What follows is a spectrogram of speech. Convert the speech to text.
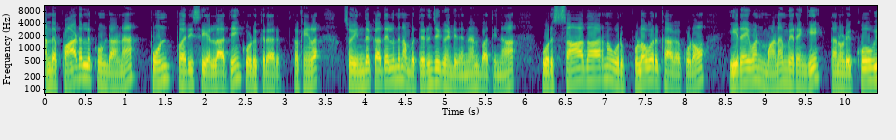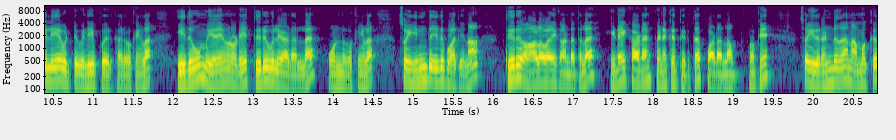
அந்த பாடலுக்கு உண்டான பொன் பரிசு எல்லாத்தையும் கொடுக்குறாரு. ஓகேங்களா ஸோ இந்த கதையிலேருந்து நம்ம தெரிஞ்சுக்க வேண்டியது என்னென்னு பார்த்தீங்கன்னா ஒரு சாதாரண ஒரு புலவருக்காக கூட இறைவன் மனம் இறங்கி தன்னுடைய கோவிலையே விட்டு வெளியே போயிருக்காரு. ஓகேங்களா இதுவும் இறைவனுடைய திருவிளையாடலில் ஒன்று ஓகேங்களா ஸோ இந்த இது பார்த்தீங்கன்னா திரு ஆலவாய் காண்டத்தில் இடைக்காடன் பிணக்க தீர்த்த படலம். ஓகே ஸோ இது ரெண்டு தான் நமக்கு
